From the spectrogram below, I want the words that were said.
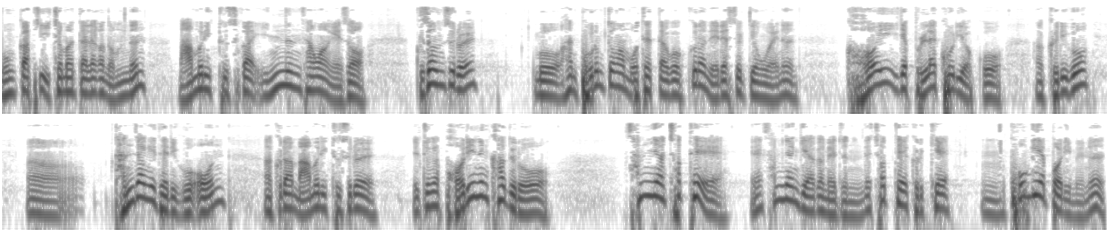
몸값이 2천만 달러가 넘는 마무리 투수가 있는 상황에서 그 선수를 뭐 한 보름 동안 못했다고 끌어내렸을 경우에는 거의 이제 블랙홀이었고 어, 그리고 어, 단장이 데리고 온 아, 그러한 마무리 투수를 일종의 버리는 카드로 3년 첫 해에 예, 3년 계약을 맺었는데 첫 해에 그렇게 음, 포기해 버리면은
